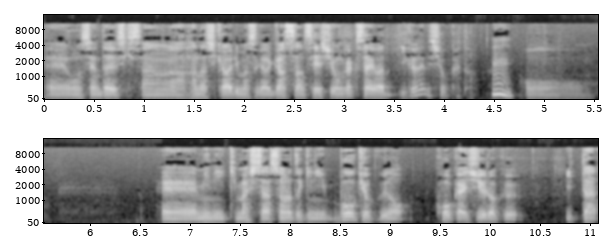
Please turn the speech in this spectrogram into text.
えー温泉大好きさんは話変わりますがガッサン青春音楽祭はいかがでしょうかとうん。おーえー見に行きましたその時に某局の公開収録一旦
